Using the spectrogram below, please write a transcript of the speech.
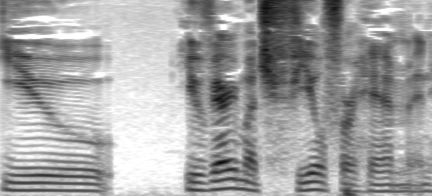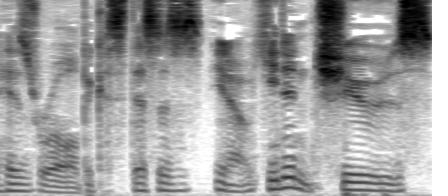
You you very much feel for him and his role because this is you know he didn't choose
